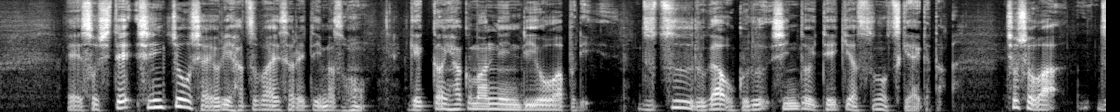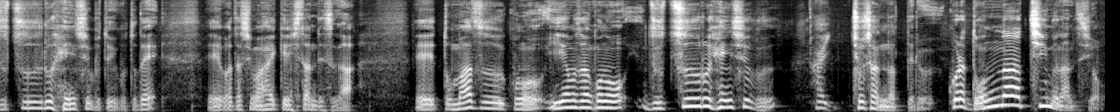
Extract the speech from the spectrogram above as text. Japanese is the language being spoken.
えー、そして新潮社より発売されています本月間100万人利用アプリ頭痛ールが送るしんどい低気圧との付き合い方。著書は頭痛ール編集部ということで、えー、私も拝見したんですが、えーと、まずこの飯山さんこの頭痛ール編集部、はい、著者になってる。これはどんなチームなんですよ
